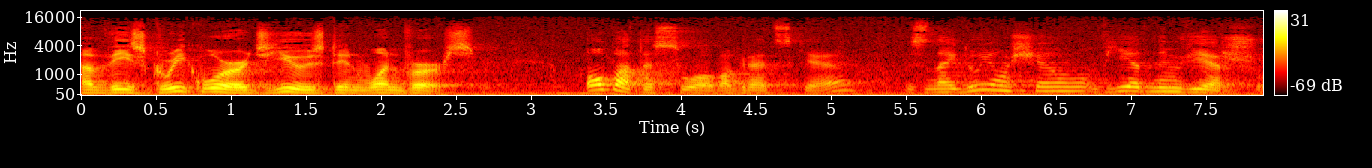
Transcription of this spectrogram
of these Greek words used in one verse. oba te słowa greckie znajdują się w jednym wierszu.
